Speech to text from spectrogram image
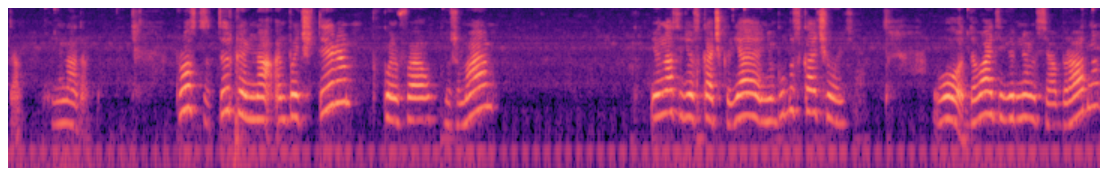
Так, не надо. Просто тыркаем на mp4 какой файл, нажимаем. И у нас идет скачка. Я не буду скачивать. Вот, давайте вернемся обратно.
